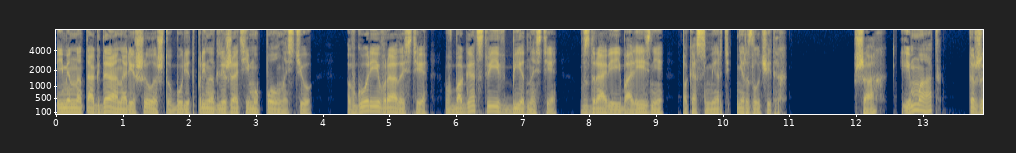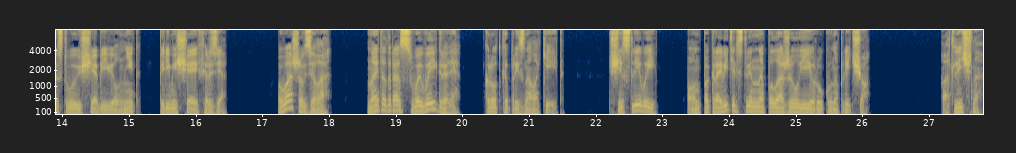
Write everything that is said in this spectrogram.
Именно тогда она решила, что будет принадлежать ему полностью, в горе и в радости, в богатстве и в бедности, в здравии и болезни, пока смерть не разлучит их. «Шах и мат», – торжествующе объявил Ник, перемещая ферзя. «Ваша взяла. На этот раз вы выиграли», – кротко признала Кейт. Счастливый, он покровительственно положил ей руку на плечо. «Отлично.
